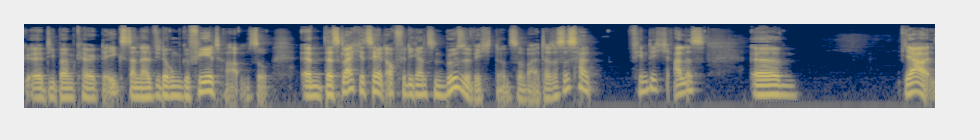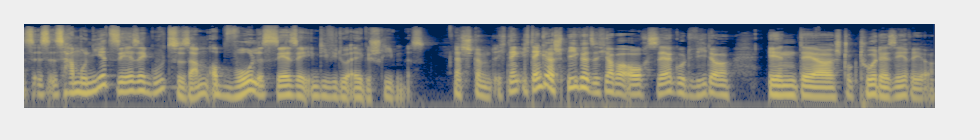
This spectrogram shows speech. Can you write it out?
äh, die beim Charakter X dann halt wiederum gefehlt haben. So. Ähm, das gleiche zählt auch für die ganzen Bösewichten und so weiter. Das ist halt, finde ich, alles ähm, ja, es, es, es harmoniert sehr, sehr gut zusammen, obwohl es sehr, sehr individuell geschrieben ist. Das stimmt. Ich, denk, ich denke, das spiegelt sich aber auch sehr gut wieder in der Struktur der Serie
